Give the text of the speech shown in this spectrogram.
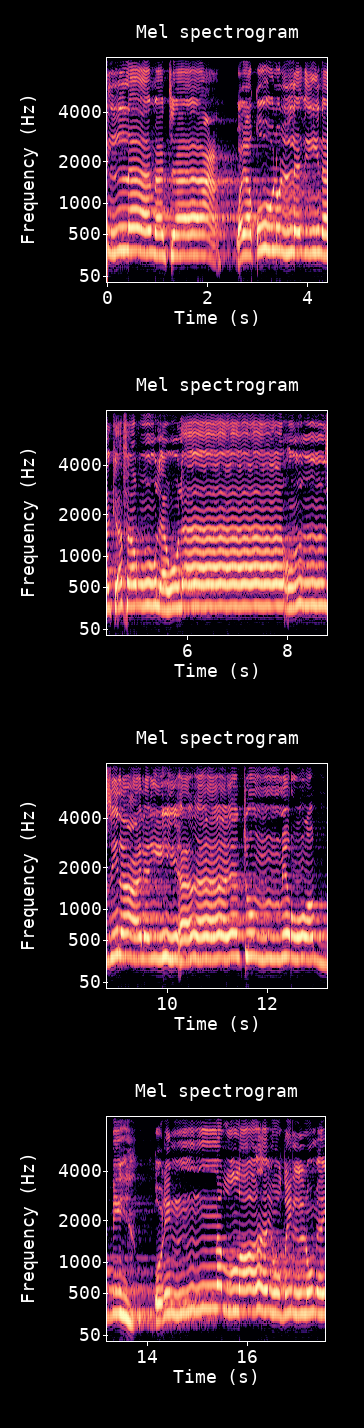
إلا متاع. ويقول الذين كفروا لولا أنزل عليه آية من ربه. قل إن الله يضل من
